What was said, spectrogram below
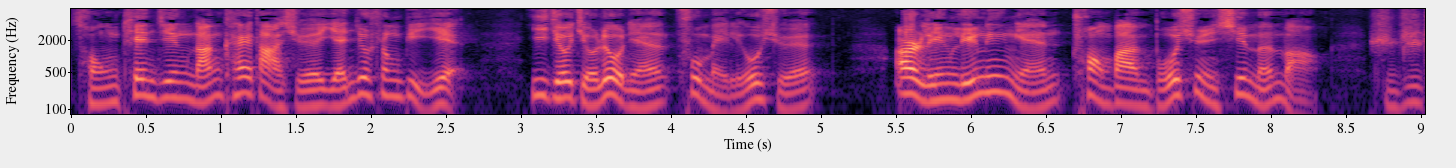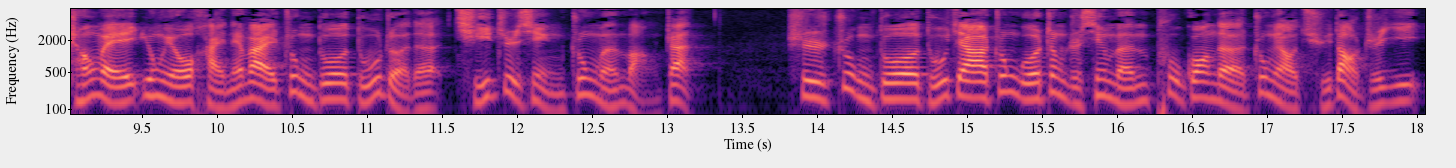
从天津南开大学研究生毕业，一九九六年赴美留学，二零零零年创办博讯新闻网，使之成为拥有海内外众多读者的旗帜性中文网站，是众多独家中国政治新闻曝光的重要渠道之一。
